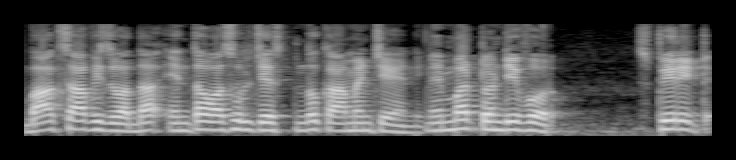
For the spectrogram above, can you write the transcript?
బాక్స్ ఆఫీస్ వద్ద ఎంత వసూలు చేస్తుందో కామెంట్ చేయండి. Number twenty four. Spirit.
